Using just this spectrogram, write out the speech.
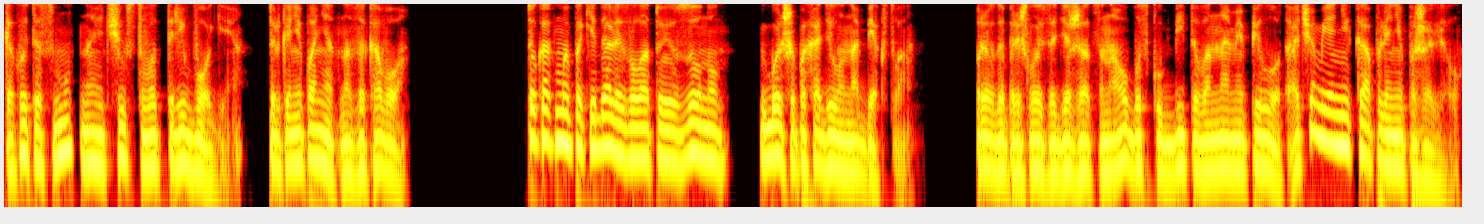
Какое-то смутное чувство тревоги, только непонятно за кого. То, как мы покидали золотую зону, больше походило на бегство. Правда, пришлось задержаться на обыск убитого нами пилота, о чем я ни капли не пожалел.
